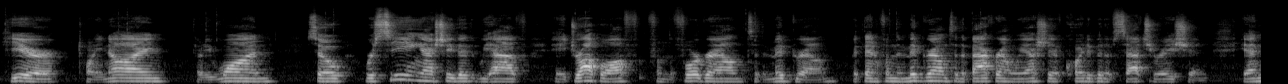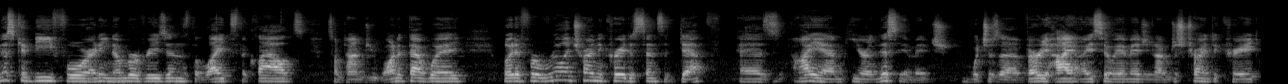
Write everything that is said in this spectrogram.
Here, 29, 31. So we're seeing actually that we have a drop off from the foreground to the midground, but then from the midground to the background we actually have quite a bit of saturation. And this could be for any number of reasons, the lights, the clouds, sometimes you want it that way. But if we're really trying to create a sense of depth as I am here in this image, which is a very high ISO image, and I'm just trying to create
